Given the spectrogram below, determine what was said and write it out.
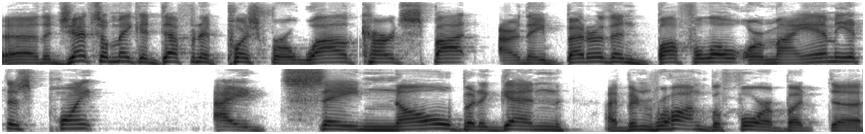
Uh, the Jets will make a definite push for a wild card spot. Are they better than Buffalo or Miami at this point? I say no, but again, I've been wrong before. But uh,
